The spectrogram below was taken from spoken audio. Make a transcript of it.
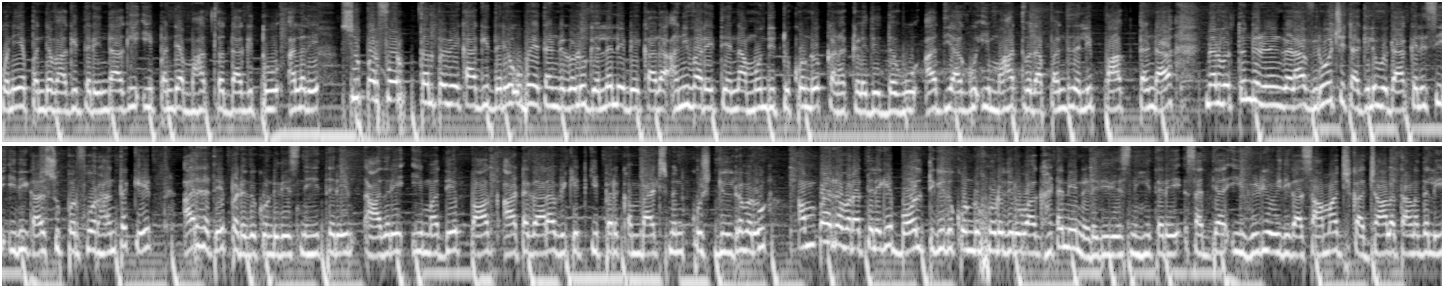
ಕೊನೆಯ ಪಂದ್ಯವಾಗಿದ್ದರಿಂದಾಗಿ ಈ ಪಂದ್ಯ ಮಹತ್ವದ್ದಾಗಿತ್ತು. ಅಲ್ಲದೆ ಸೂಪರ್ ಫೋರ್ ತಲುಪಬೇಕಾಗಿದ್ದರೆ ಉಭಯ ತಂಡಗಳು ಗೆಲ್ಲಲೇಬೇಕಾದ ಅನಿವಾರ್ಯತೆಯನ್ನ ಮುಂದಿಟ್ಟುಕೊಂಡು ಕಣಕ್ಕಿಳಿದಿದ್ದವು. ಆದ್ಯಾಗೂ ಈ ಮಹತ್ವದ ಪಂದ್ಯದಲ್ಲಿ ಪಾಕ್ ತಂಡ ನಲವತ್ತೊಂದು ರನ್ಗಳ ವಿರೋಚಿತ ಗೆಲುವು ದಾಖಲಿಸಿ ಇದೀಗ ಸೂಪರ್ ಫೋರ್ ಹಂತಕ್ಕೆ ಅರ್ಹತೆ ಪಡೆದುಕೊಂಡಿದೆ ಸ್ನೇಹಿತರೆ. ಆದರೆ ಈ ಮಧ್ಯೆ ಪಾಕ್ ಆಟಗಾರ, wicket keeper, cum batsman Kush Gill ರವರು ಅಂಪೈರ್ ರವರ ತಲೆಗೆ ಬಾಲ್ ತೆಗೆದುಕೊಂಡು ಹೊಡೆದಿರುವ ಘಟನೆ ನಡೆದಿದೆ ಸ್ನೇಹಿತರೆ. ಸದ್ಯ ಈ ವಿಡಿಯೋ ಇದೀಗ ಸಾಮಾಜಿಕ ಜಾಲತಾಣದಲ್ಲಿ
